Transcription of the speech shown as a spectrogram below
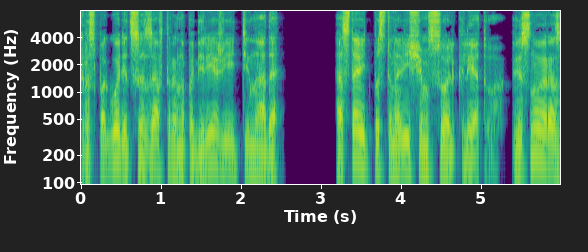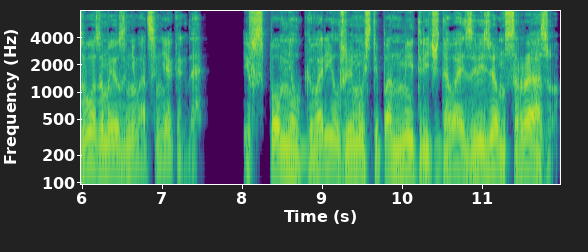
Распогодится, завтра на побережье идти надо. Оставить по становищам соль к лету. Весной развозом ее заниматься некогда. И вспомнил, говорил же ему Степан Митрич, давай завезем сразу.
